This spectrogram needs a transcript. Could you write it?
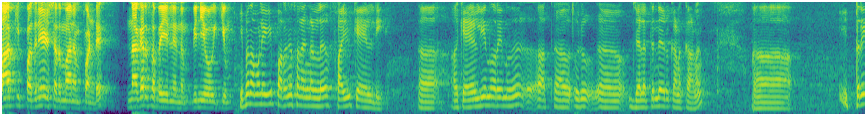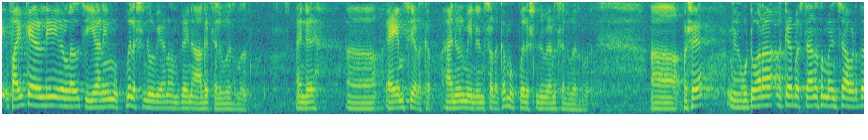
ബാക്കി പതിനേഴ് ശതമാനം ഫണ്ട് നഗരസഭയിൽ നിന്നും വിനിയോഗിക്കും. ഇപ്പോൾ നമ്മൾ ഈ പറഞ്ഞ സ്ഥലങ്ങളിൽ five K L D K L D എന്ന് പറയുന്നത് ഒരു ജലത്തിന്റെ ഒരു കണക്കാണ്. ഇത്ര ഇത്രയും ഫൈവ് കെ എൽ ഡി ഉള്ളത് ചെയ്യുകയാണെങ്കിൽ മുപ്പത് ലക്ഷം രൂപയാണ് നമുക്ക് അതിന് ആകെ ചിലവ് വരുന്നത്. അതിന്റെ എ എം സി അടക്കം ആനുവൽ മെയിന്റനൻസ് അടക്കം മുപ്പത് ലക്ഷം രൂപയാണ് ചിലവ് വരുന്നത്. പക്ഷേ ഊട്ടുപാറ ഒക്കെ ബസ് സ്റ്റാൻഡിനെ സംബന്ധിച്ച് അവിടുത്തെ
